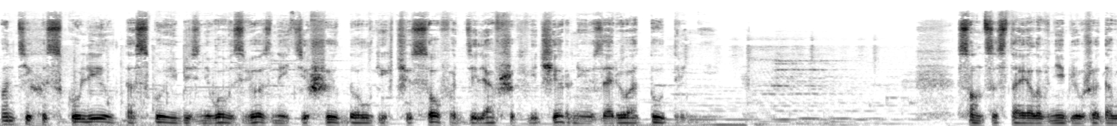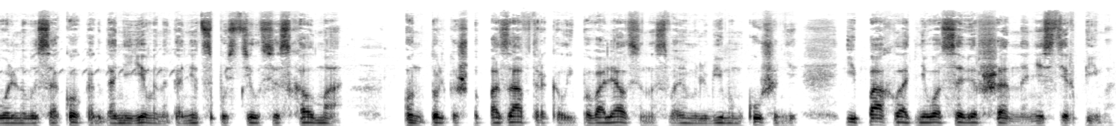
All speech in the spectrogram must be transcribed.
он тихо скулил, тоскуя без него в звездной тиши долгих часов, отделявших вечернюю зарю от утренней. Солнце стояло в небе уже довольно высоко, когда Ниева наконец спустился с холма. Он только что позавтракал и повалялся на своем любимом кушанье, и пахло от него совершенно нестерпимо.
